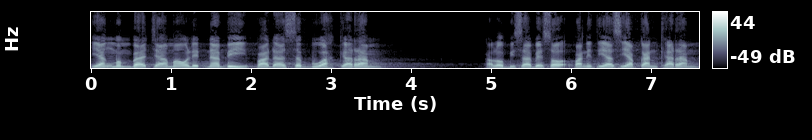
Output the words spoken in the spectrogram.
yang membaca maulid Nabi pada sebuah garam. Kalau bisa besok panitia siapkan garam.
